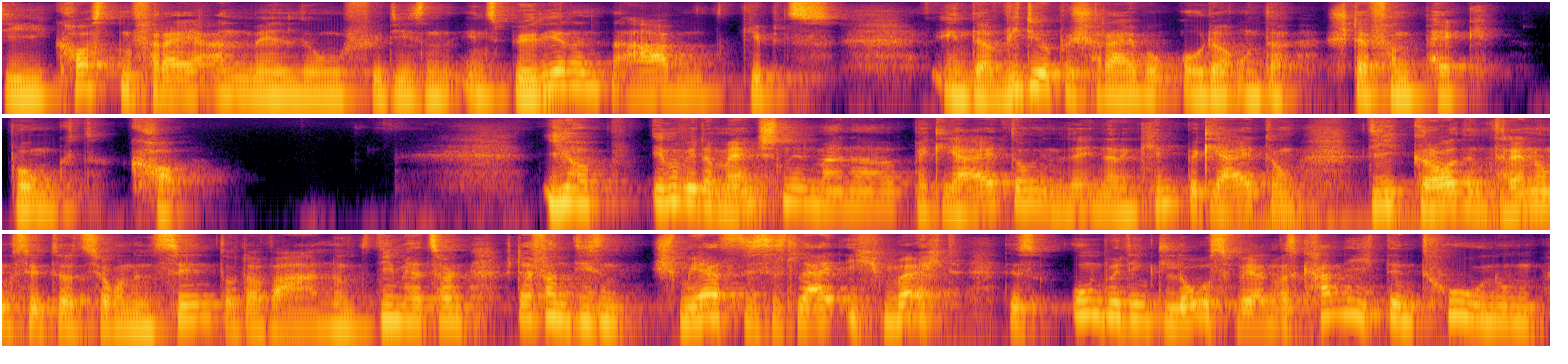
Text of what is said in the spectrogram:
Die kostenfreie Anmeldung für diesen inspirierenden Abend gibt's in der Videobeschreibung oder unter stefanpeck.com. Ich habe immer wieder Menschen in meiner Begleitung, in der inneren Kindbegleitung, die gerade in Trennungssituationen sind oder waren und die mir erzählen, Stefan, diesen Schmerz, dieses Leid, ich möchte das unbedingt loswerden. Was kann ich denn tun, um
